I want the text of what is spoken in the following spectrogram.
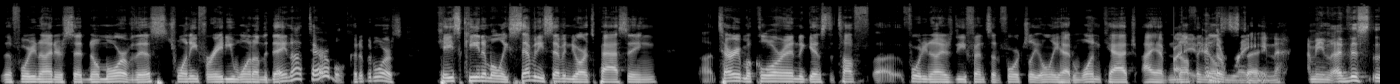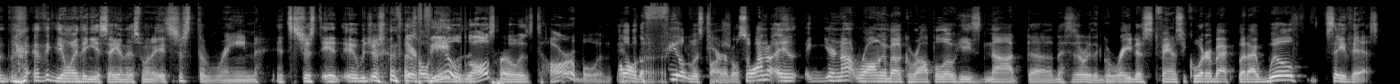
the 49ers said no more of this. 20 for 81 on the day. Not terrible. Could have been worse. Case Keenum only 77 yards passing. Uh, Terry McLaurin against the tough uh, 49ers defense, unfortunately, only had one catch. I have Right, nothing and else the to say. rain. I mean, I, this. I think the only thing you say in this one, it's just the rain. It's just it. It was just Their field was- also is horrible. Oh, the field was terrible. So I don't. You're not wrong about Garoppolo. He's not uh, necessarily the greatest fantasy quarterback, but I will say this:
